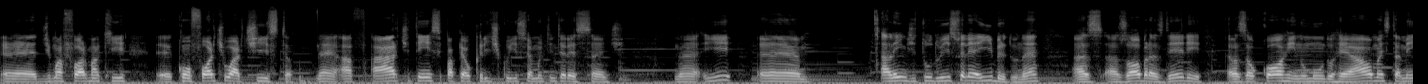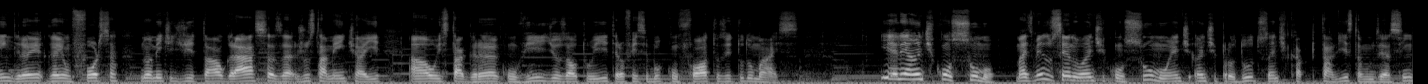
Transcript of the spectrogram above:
é, de uma forma que é, conforte o artista. Né? A, a, arte tem esse papel crítico e isso é muito interessante. Né? E é, além de tudo isso, ele é híbrido, né? As, as obras dele, elas ocorrem no mundo real, mas também ganham força no ambiente digital, graças a, justamente aí ao Instagram com vídeos, ao Twitter, ao Facebook com fotos e tudo mais. E ele é anticonsumo, mas mesmo sendo anticonsumo, anti, antiprodutos, anticapitalista, vamos dizer assim,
